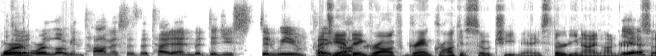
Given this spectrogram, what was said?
or or Logan Thomas as the tight end. But did you did we? I jammed Gronk? in Gronk. Grant Gronk is so cheap, man. He's thirty nine hundred. Yeah. So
